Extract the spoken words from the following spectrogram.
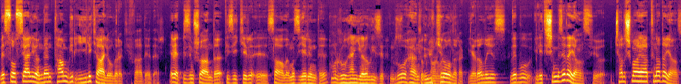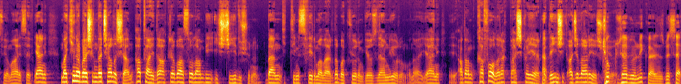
ve sosyal yönden tam bir iyilik hali olarak ifade eder. Evet bizim şu anda fiziki e, sağlığımız yerinde. Ama ruhen yaralıyız hepimiz. Ruhen Çok ülke normal. olarak yaralıyız ve bu iletişimimize de yansıyor. Çalışma hayatına da yansıyor maalesef. Yani makine başında çalışan, Hatay'da akrabası olan bir işçiyi düşünün. Ben gittiğimiz firmalarda bakıyorum, gözlemliyorum buna. Yani e, adam kafa olarak başka yerde. Ya, değişik acılar yaşıyor. Çok güzel bir örnek verdiniz. Mesela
